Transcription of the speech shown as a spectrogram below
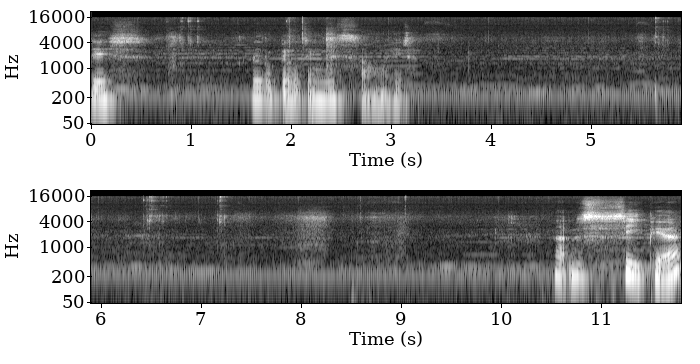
this little building this side. That was sepia.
